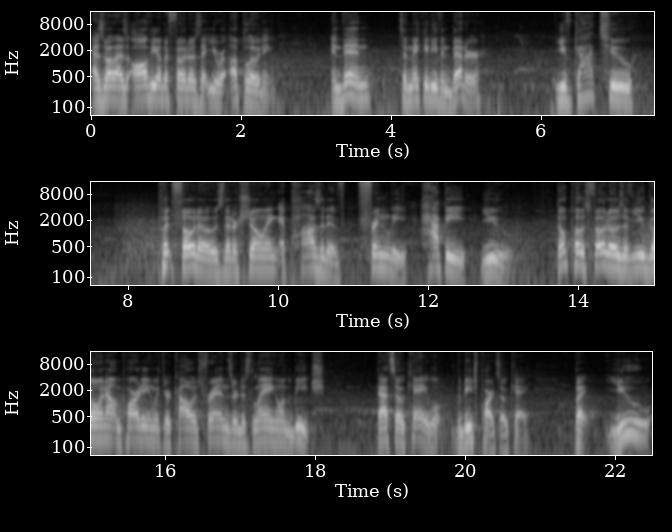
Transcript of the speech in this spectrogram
as well as all the other photos that you were uploading. And then to make it even better, you've got to put photos that are showing a positive, friendly, happy you. Don't post photos of you going out and partying with your college friends or just laying on the beach. That's okay. Well, the beach part's okay. But you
